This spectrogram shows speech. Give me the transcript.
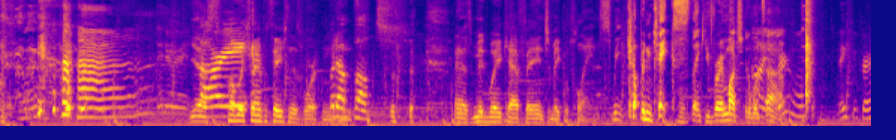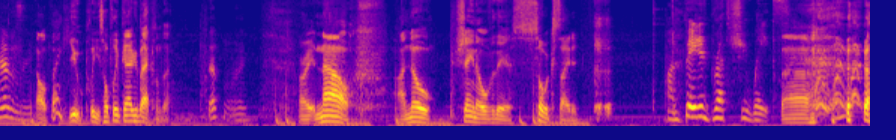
I know, right? yes, sorry. public transportation is working. But I'm bumped. and it's Midway Cafe in Jamaica Plain. Sweet CuppinCakes. Thank you very much. At Oh, one you're time. very welcome. Thank you for having me. Oh, thank you. Please, hopefully we can have you back sometime. Definitely. All right, now I know Shayna over there is so excited On bated breath, she waits. Uh,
